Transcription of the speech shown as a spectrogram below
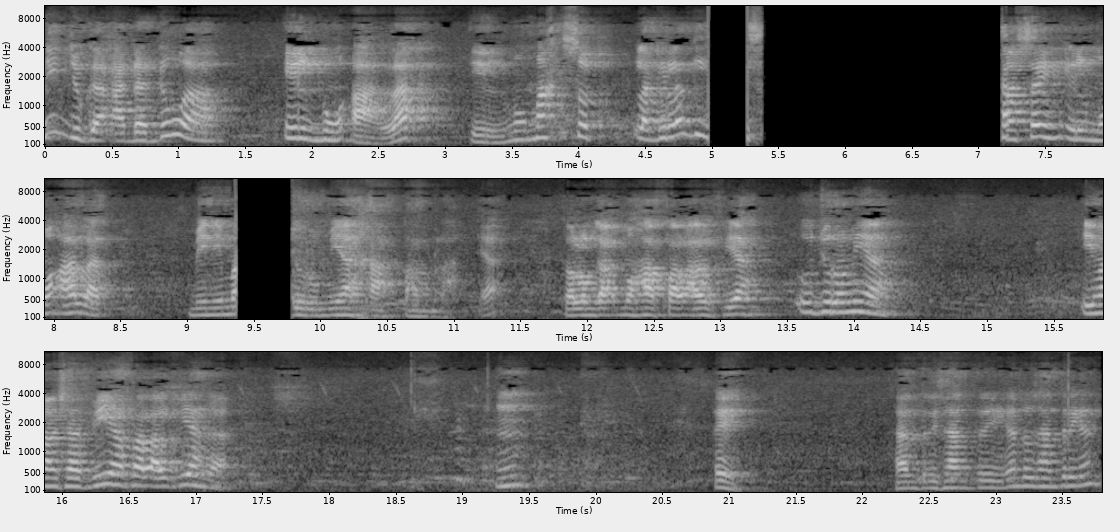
ini juga ada dua ilmu alat ilmu maksud lagi-lagi masa ilmu alat minimal jurumiyah khatam lah ya kalau nggak mau hafal alfiah, ujurumiyah. Imam Syafi'i hafal alfiah nggak? Hmm? Eh, hey, santri-santri kan tuh santri kan?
